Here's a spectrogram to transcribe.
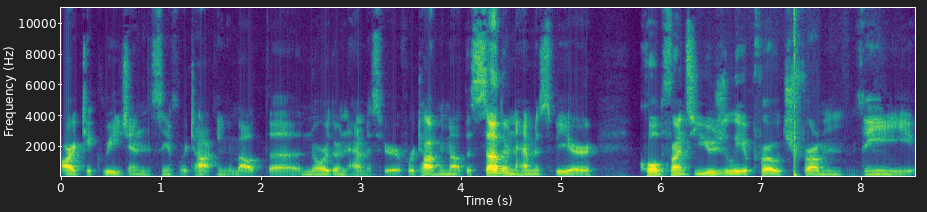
Arctic regions. If we're talking about the northern hemisphere, if we're talking about the southern hemisphere, cold fronts usually approach from the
